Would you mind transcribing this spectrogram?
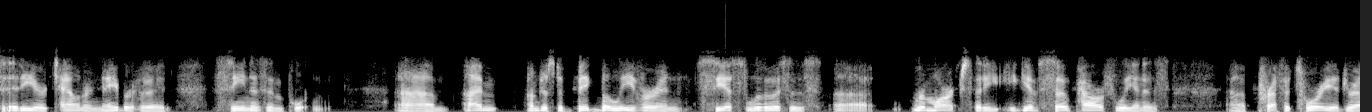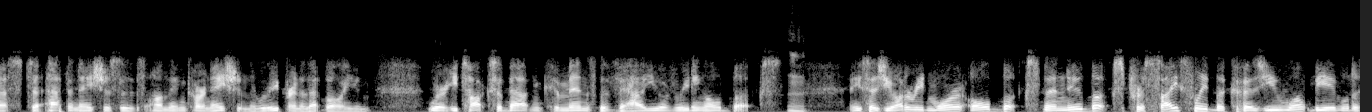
city or town or neighborhood seen as important. Um, I'm I'm just a big believer in C.S. Lewis's uh, remarks that he, he gives so powerfully in his uh, prefatory address to Athanasius's On the Incarnation, the reprint of that volume, where he talks about and commends the value of reading old books. Mm. And he says you ought to read more old books than new books precisely because you won't be able to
